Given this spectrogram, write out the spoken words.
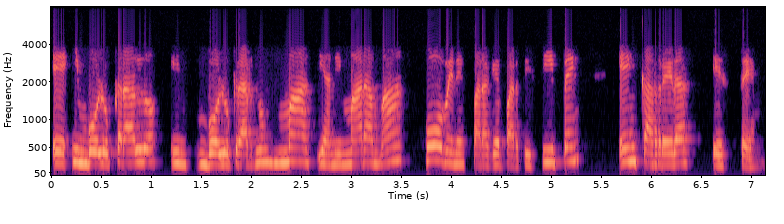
eh, involucrarlo, involucrarnos más y animar a más jóvenes para que participen en carreras STEM.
